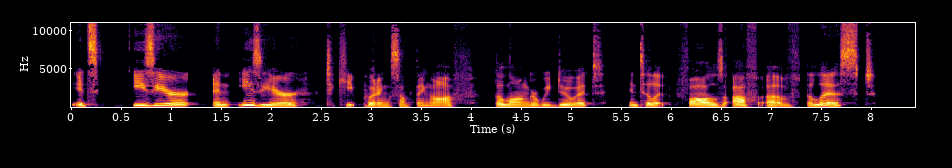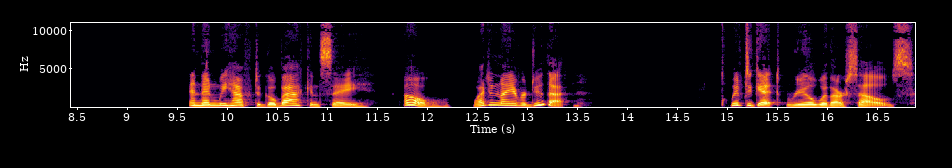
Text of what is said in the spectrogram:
it's easier and easier to keep putting something off the longer we do it until it falls off of the list. And then we have to go back and say, oh, why didn't I ever do that? We have to get real with ourselves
